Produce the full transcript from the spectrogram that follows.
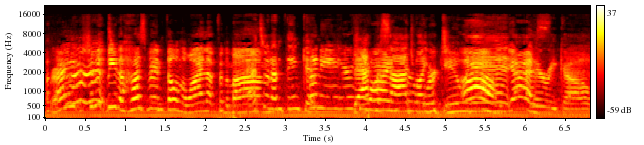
right? Should it be the husband filling the wine up for the mom? That's what I'm thinking. Honey, here's Back your wine massage while you're doing oh, it. Yes. There we go.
